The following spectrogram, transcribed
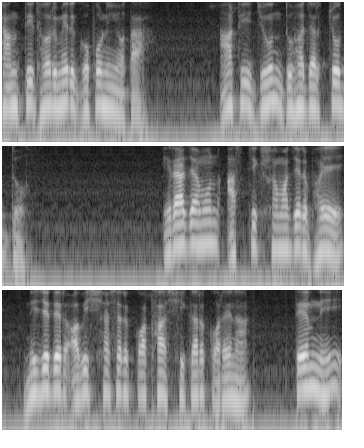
শান্তি ধর্মের গোপনীয়তা। আটই জুন দু হাজার চোদ্দ। এরা যেমন আস্তিক সমাজের ভয়ে নিজেদের অবিশ্বাসের কথা স্বীকার করে না, তেমনি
